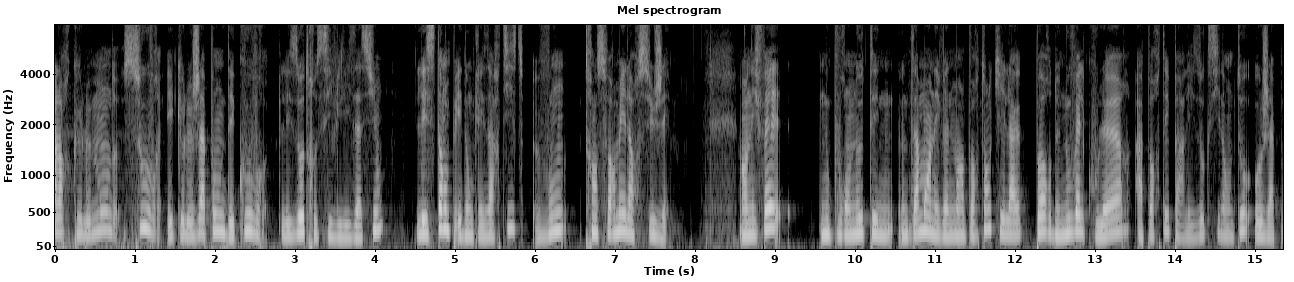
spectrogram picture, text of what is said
Alors que le monde s'ouvre et que le Japon découvre les autres civilisations, les stampes et donc les artistes vont transformer leur sujet. En effet, nous pourrons noter notamment un événement important qui est l'apport de nouvelles couleurs apportées par les Occidentaux au Japon.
